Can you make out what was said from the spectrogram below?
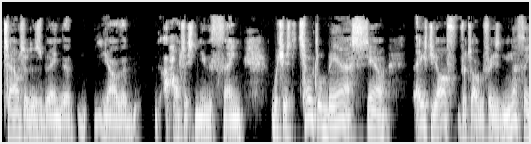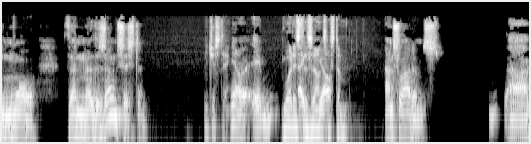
touted as being the, you know, the hottest new thing, which is total BS. You know, HDR photography is nothing more than the zone system. Interesting. You know, it, what is the zone system? Ansel Adams' uh,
